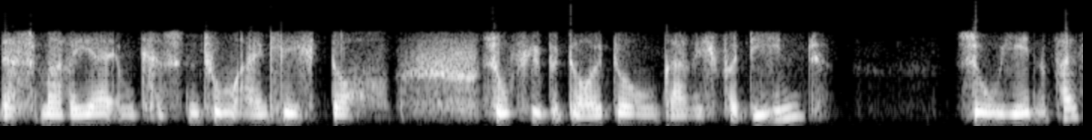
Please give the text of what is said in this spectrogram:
dass Maria im Christentum eigentlich doch so viel Bedeutung gar nicht verdient? So jedenfalls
